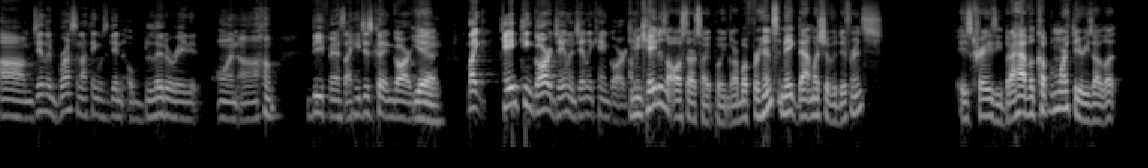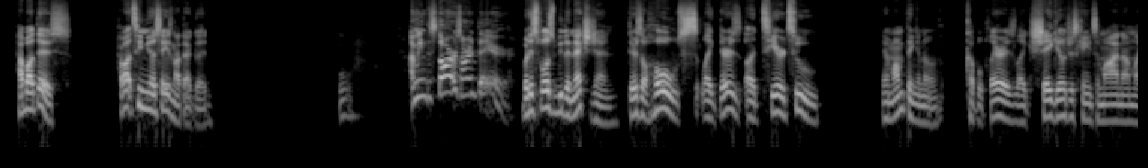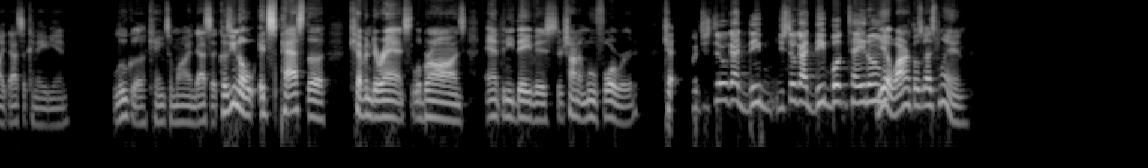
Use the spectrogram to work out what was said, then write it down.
um Jalen Brunson. I think was getting obliterated on um defense. Like he just couldn't guard. Yeah. Cade. Like Cade can guard Jalen. Jalen can't guard. I mean, Cade. Cade is an all-star type point guard, but for him to make that much of a difference is crazy. But I have a couple more theories. I'll let, how about this? How about Team USA is not that good, Oof. I mean, the stars aren't there. but it's supposed to be the next gen. There's a whole s- like there's a tier two, and I'm thinking of a couple players like Shai Gill just came to mind. I'm like, that's a Canadian. Luka came to mind. That's a because you know it's past the Kevin Durant's, LeBron's, Anthony Davis. They're trying to move forward. Ke- But you still got D. You still got D. Book Tatum. yeah, why aren't those guys playing?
